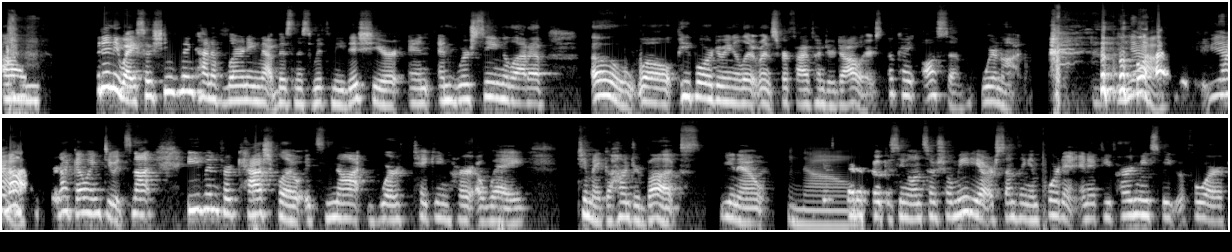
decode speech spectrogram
Um, but anyway so she's been kind of learning that business with me this year and and we're seeing a lot of oh, well, people are doing elopements for $500. Okay, awesome. We're not. yeah. Yeah. We're not. We're not going to. It's not, even for cash flow, it's not worth taking her away to make a hundred bucks, you know. No. Instead of focusing on social media or something important. And if you've heard me speak before,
